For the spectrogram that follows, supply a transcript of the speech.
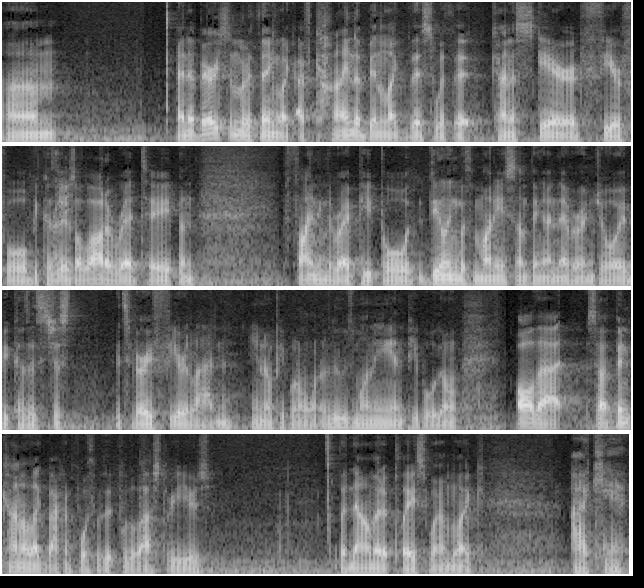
Um, and a very similar thing, like I've kind of been like this with it, kind of scared, fearful, because there's a lot of red tape and finding the right people, dealing with money, something I never enjoy because it's just it's very fear laden. You know, people don't want to lose money and people don't all that. So I've been kind of like back and forth with it for the last three years. But now I'm at a place where I'm like, I can't,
